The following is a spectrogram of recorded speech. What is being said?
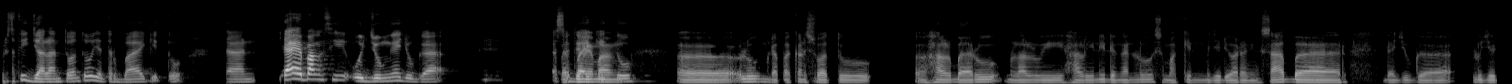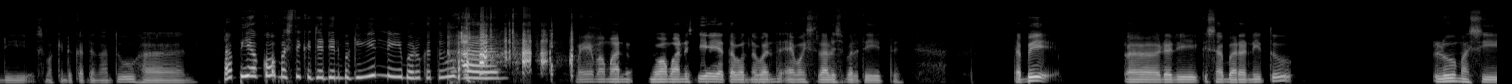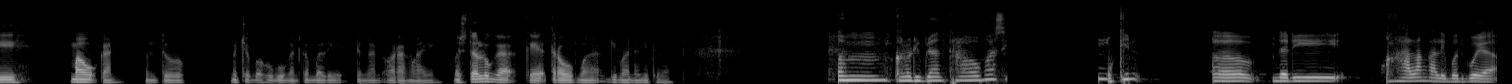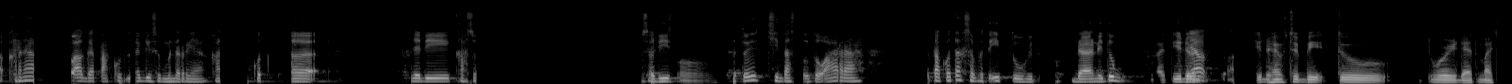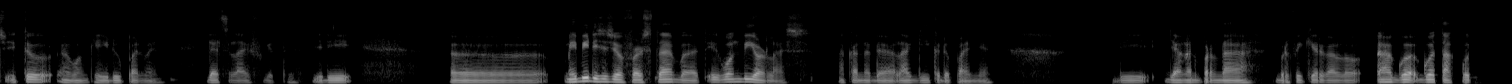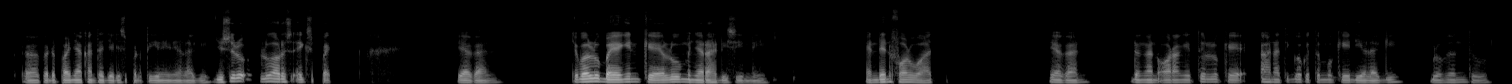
berarti jalan Tuhan tuh yang terbaik gitu. Dan ya emang sih ujungnya juga Berarti sebaik memang, itu. Eee, lu mendapatkan suatu, eee, hal baru melalui hal ini dengan lu semakin menjadi orang yang sabar dan juga lu jadi semakin dekat dengan Tuhan. Tapi ya kok mesti kejadian begini baru ke Tuhan. Memang manu memang manusia ya teman-teman, emang selalu seperti itu. Tapi, eee, dari kesabaran itu lu masih mau kan untuk mencoba hubungan kembali dengan orang lain? Maksudnya lu nggak kayak trauma gimana gitu kan? Mmm, kalau dibilang trauma sih mungkin, eee, menjadi penghalang kali buat gue ya, karena gue agak takut lagi sebenarnya, karena takut, eee, jadi kasus Jadi Oh. jatuhnya cinta satu arah, takutnya seperti itu gitu dan itu you don't banyak you don't have to be to to worry that much, itu emang kehidupan men, that's life gitu. Jadi, eee, maybe this is your first time but it won't be your last, akan ada lagi ke depannya. Di jangan pernah berpikir kalau, "Ah gua gua takut, eee, ke depannya akan terjadi seperti ini lagi." Justru lu harus expect. Ya kan? Coba lu bayangin kayak lu menyerah di sini. And then for what? Ya kan? Dengan orang itu lu kayak, "Ah nanti gue ketemu kayak dia lagi." Belum tentu.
